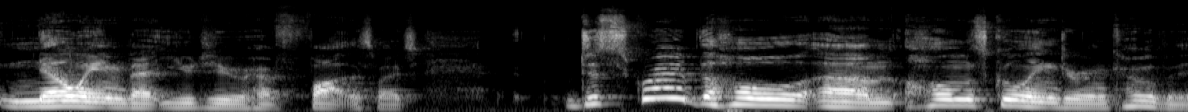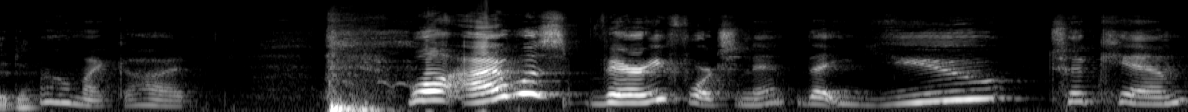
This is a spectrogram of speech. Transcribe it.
knowing that you two have fought this much, describe the whole um, homeschooling during COVID. Oh my god. Well, I was very fortunate that you took him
